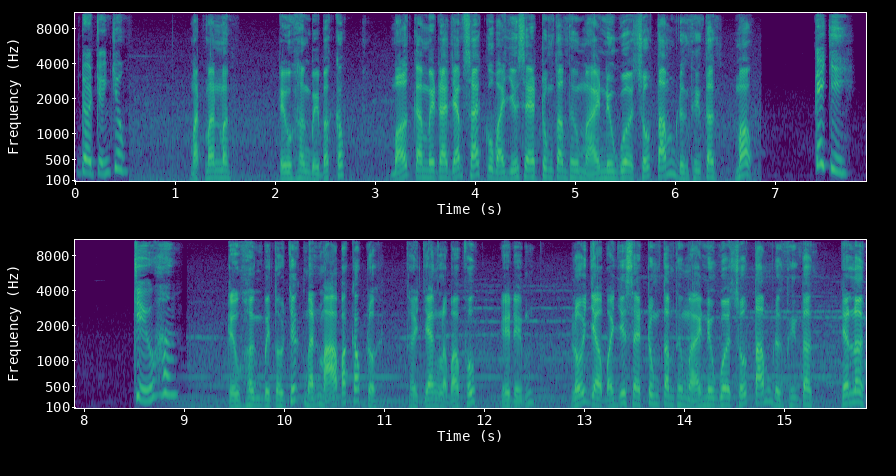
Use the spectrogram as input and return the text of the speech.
Đội trưởng Trung. Mạch manh manh Triệu Hân bị bắt cóc Mở camera giám sát của bãi giữ xe trung tâm thương mại New World số 8 đường Thiên Tân. Mau. Cái gì? Triệu Hân. Triệu Hân bị tổ chức mảnh mã bắt cóc rồi. Thời gian là 3 phút. Địa điểm. Lối vào bãi giữ xe trung tâm thương mại New World số 8 đường Thiên Tân. Nhanh lên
